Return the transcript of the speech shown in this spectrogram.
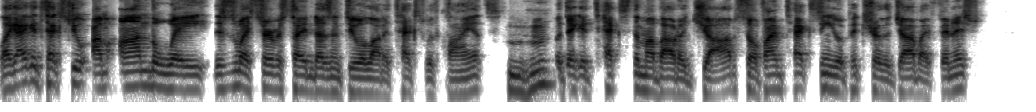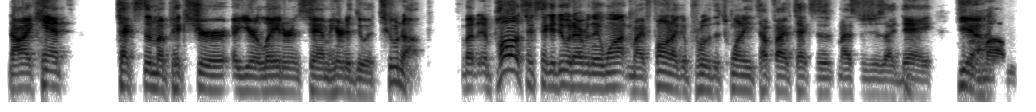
like I could text you, I'm on the way. This is why ServiceTitan doesn't do a lot of text with clients, mm-hmm. but they could text them about a job. So if I'm texting you a picture of the job I finished, now I can't text them a picture a year later and say, I'm here to do a tune up. But in politics, they could do whatever they want. In my phone, I could prove the 20 top five text messages a day. Yeah. From, um,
